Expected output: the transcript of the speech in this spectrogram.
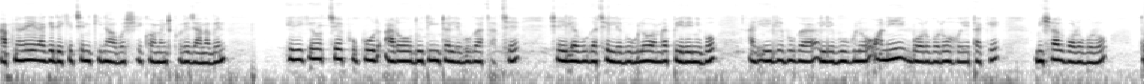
আপনারা এর আগে দেখেছেন কি না অবশ্যই কমেন্ট করে জানাবেন। এদিকে হচ্ছে পুকুর আরও দু তিনটা লেবু গাছ আছে। সেই লেবু গাছের লেবুগুলো আমরা পেরে নেব। আর এই লেবু গা, লেবুগুলো অনেক বড় বড় হয়ে থাকে। বিশাল বড় বড়। তো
